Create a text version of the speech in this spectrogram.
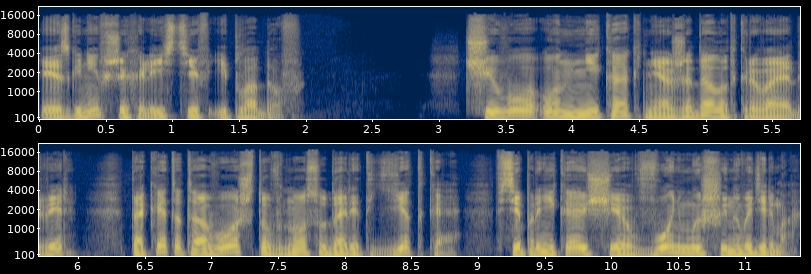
и сгнивших листьев и плодов. Чего он никак не ожидал, открывая дверь, так это того, что в нос ударит едкая, всепроникающая вонь мышиного дерьма.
